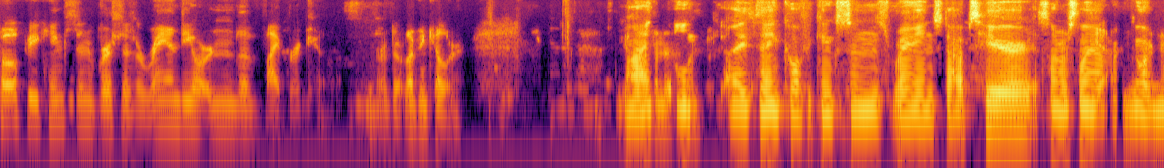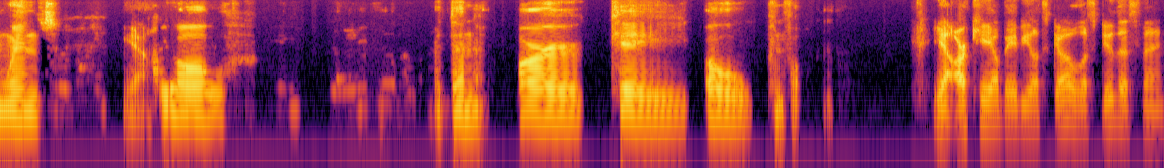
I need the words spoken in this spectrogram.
Kofi Kingston versus Randy Orton, the Viper Killer, or the Legend Killer. I thoughts on this one? think, I think Kofi Kingston's reign stops here at SummerSlam. Norton wins Yeah. title, but then RKO pinfall. Yeah, RKO baby, let's go. Let's do this thing.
